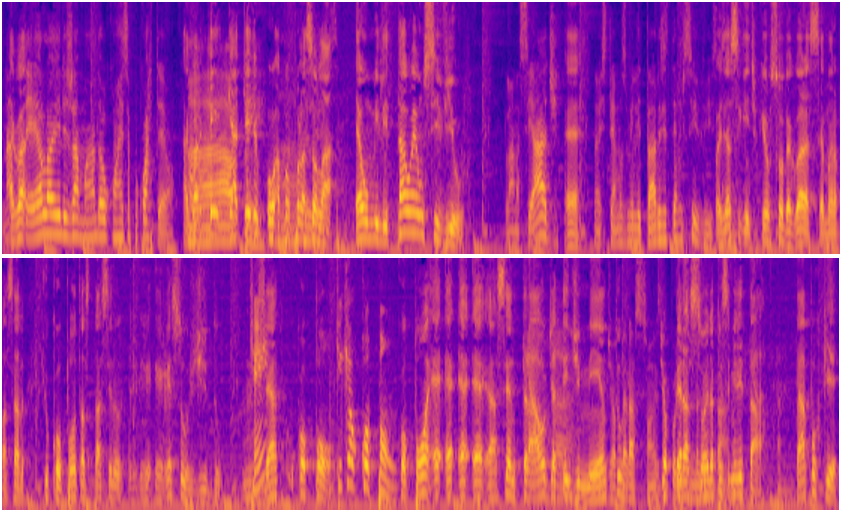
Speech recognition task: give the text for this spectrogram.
Na Agora- tela, ele já manda a ocorrência pro quartel. Agora, Ah, quem, quem ok. atende a Ah, população lá beleza. é um militar ou é um civil? Lá na CIAD, É. nós temos militares e temos civis. Pois é o seguinte, porque eu soube agora, semana passada, que o Copom está sendo re- ressurgido. Quem? Certo? O Copom. O que, que é o Copom? O Copom é, é- é- é a central de atendimento Ah, de operações de da Polícia operações da Militar. Polícia Militar. Tá? Por quê?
